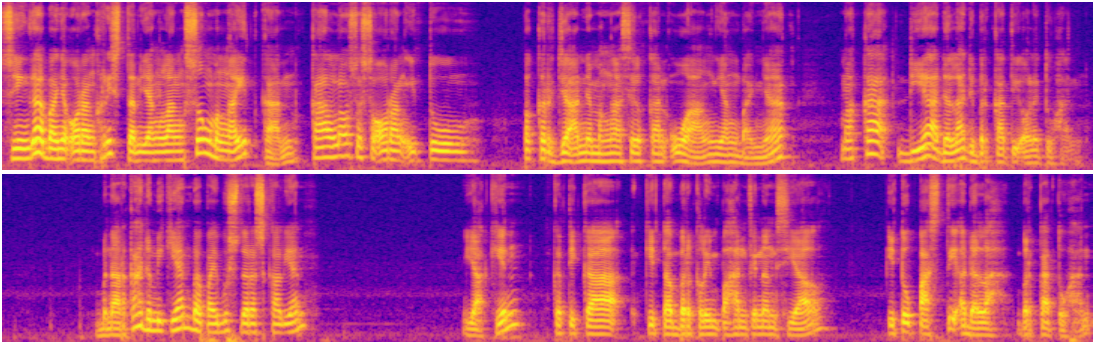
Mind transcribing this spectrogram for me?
Sehingga banyak orang Kristen yang langsung mengaitkan kalau seseorang itu pekerjaannya menghasilkan uang yang banyak, maka dia adalah diberkati oleh Tuhan. Benarkah demikian Bapak Ibu Saudara sekalian? Yakin ketika kita berkelimpahan finansial, itu pasti adalah berkat Tuhan?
